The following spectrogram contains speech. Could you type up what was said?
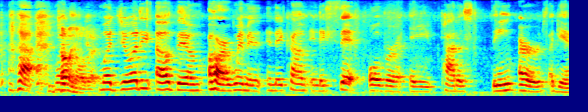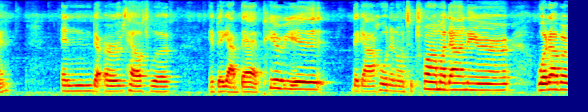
Keep telling y'all that. Majority of them are women, and they come and they sit over a pot of steamed herbs again, and the herbs helps with if they got bad period, they got holding on to trauma down there, whatever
